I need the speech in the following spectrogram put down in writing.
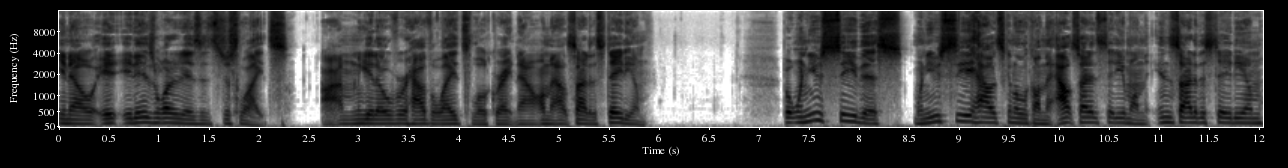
You know, it, it is what it is. It's just lights. I'm going to get over how the lights look right now on the outside of the stadium. But when you see this, when you see how it's going to look on the outside of the stadium, on the inside of the stadium,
